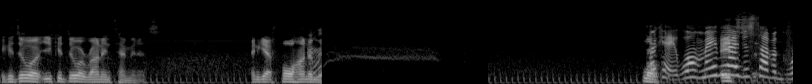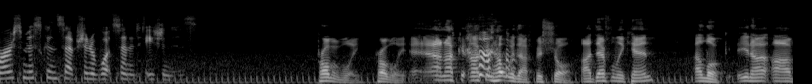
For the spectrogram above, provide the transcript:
You could do a you could do a run in 10 minutes, and get 400. ma- Look, okay, well maybe I just have a gross misconception of what sanitation is. Probably, probably, and I can, I can help with that for sure. I definitely can. And look, you know, uh,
